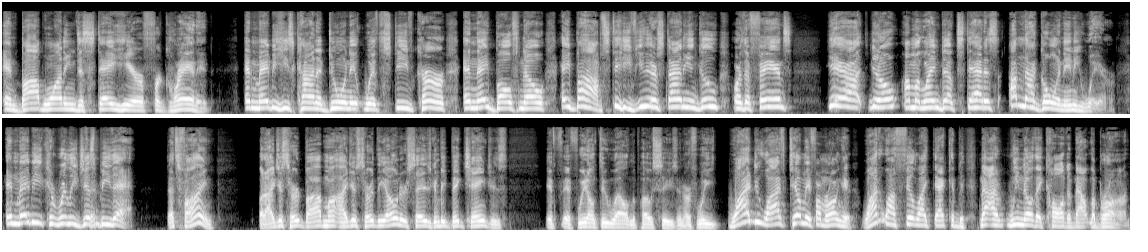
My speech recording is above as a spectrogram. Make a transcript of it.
and Bob wanting to stay here for granted. And maybe he's kind of doing it with Steve Kerr, and they both know, hey, Bob, Steve, you hear Steiny and Goo or the fans? Yeah, you know, I'm a lame duck status. I'm not going anywhere. And maybe it could really just be that. That's fine. But I just heard Bob. I just heard the owner say there's going to be big changes if if we don't do well in the postseason, or if we Why do I tell me if I'm wrong here? Why do I feel like that could be? Now I- we know they called about LeBron.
